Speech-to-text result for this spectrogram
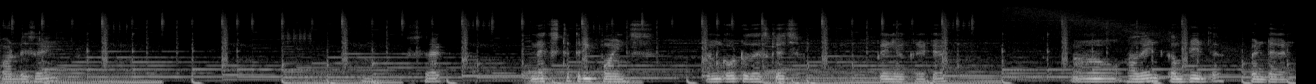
part design. Select next three points and go to the sketch pane you created. Now again complete the pentagon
